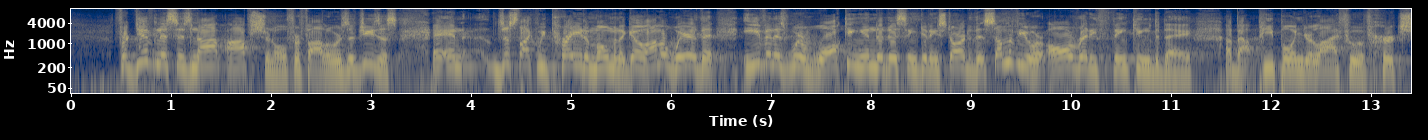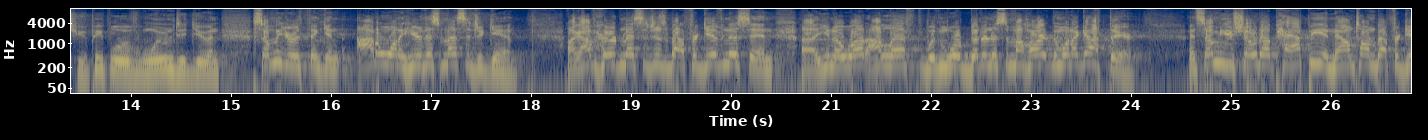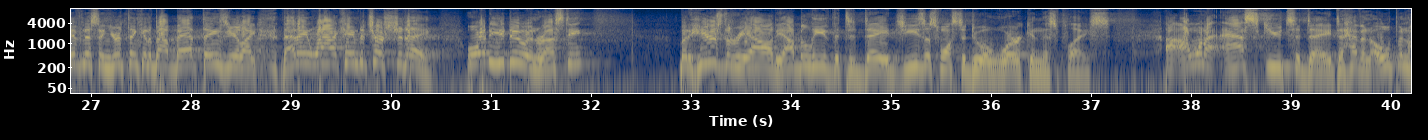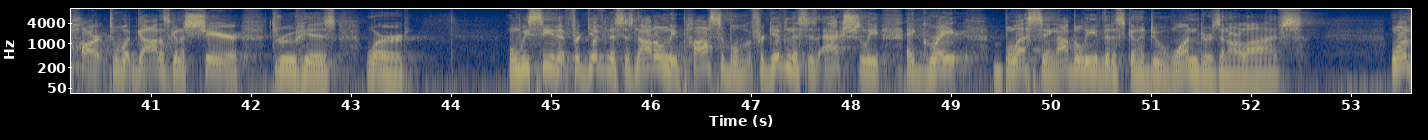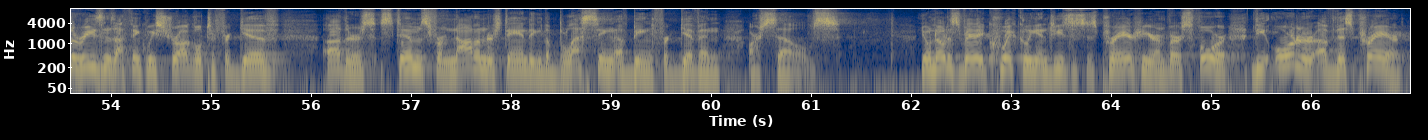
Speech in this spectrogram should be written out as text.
Forgiveness is not optional for followers of Jesus. And just like we prayed a moment ago, I'm aware that even as we're walking into this and getting started, that some of you are already thinking today about people in your life who have hurt you, people who have wounded you. And some of you are thinking, I don't want to hear this message again. Like I've heard messages about forgiveness, and uh, you know what? I left with more bitterness in my heart than when I got there. And some of you showed up happy, and now I'm talking about forgiveness, and you're thinking about bad things, and you're like, that ain't why I came to church today. Well, what are you doing, Rusty? But here's the reality I believe that today Jesus wants to do a work in this place. I want to ask you today to have an open heart to what God is going to share through His Word. When we see that forgiveness is not only possible, but forgiveness is actually a great blessing, I believe that it's going to do wonders in our lives. One of the reasons I think we struggle to forgive others stems from not understanding the blessing of being forgiven ourselves. You'll notice very quickly in Jesus' prayer here in verse 4 the order of this prayer.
